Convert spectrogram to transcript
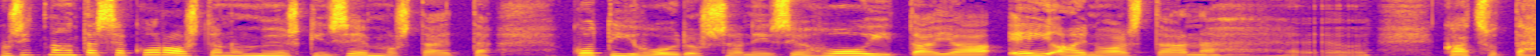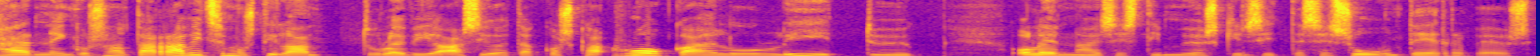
No sitten mä oon tässä korostanut myöskin semmoista, että kotihoidossa niin se hoitaja ei ainoastaan katso tähän niin kuin sanotaan ravitsemustilaan tulevia asioita, koska ruokailuun liittyy olennaisesti myöskin sitten se suun terveys.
